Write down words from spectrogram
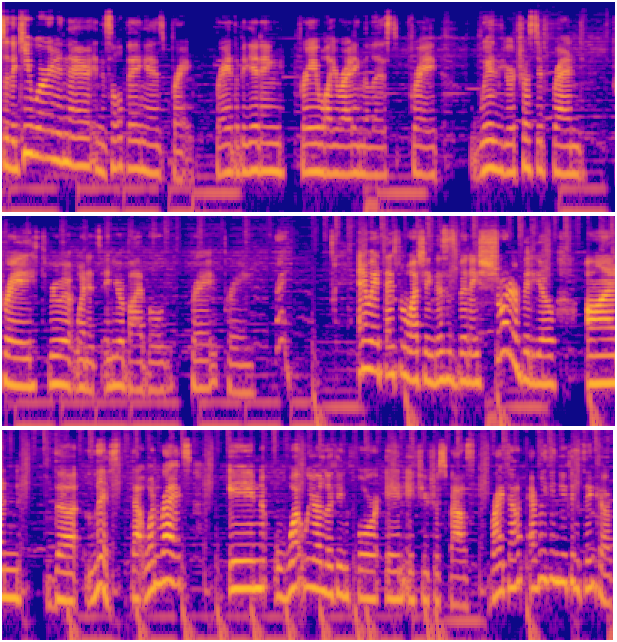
So the key word in there in this whole thing is pray. Pray at the beginning, pray while you're writing the list, pray with your trusted friend, pray through it when it's in your Bible. Pray, pray, pray. Anyway, thanks for watching. This has been a shorter video on the list that one writes in what we are looking for in a future spouse. Write down everything you can think of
